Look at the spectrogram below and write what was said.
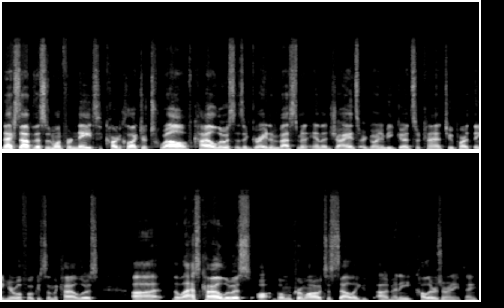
Next up, this is one for Nate, card collector 12. Kyle Lewis is a great investment, and the Giants are going to be good. So, kind of two part thing here. We'll focus on the Kyle Lewis. Uh, the last Kyle Lewis uh, Bowman Chrome auto to sell, like out of any colors or anything,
